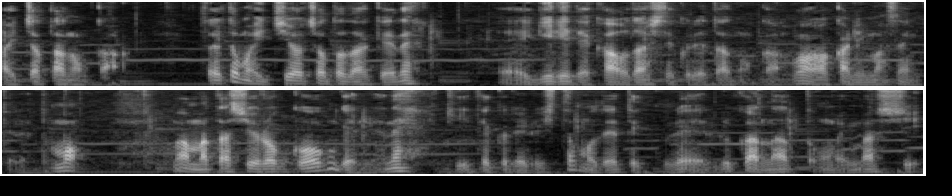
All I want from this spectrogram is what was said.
入っちゃったのか。それとも一応ちょっとだけね、えー、ギリで顔出してくれたのかは分かりませんけれども、まあ、また収録音源でね、聞いてくれる人も出てくれるかなと思いますし、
